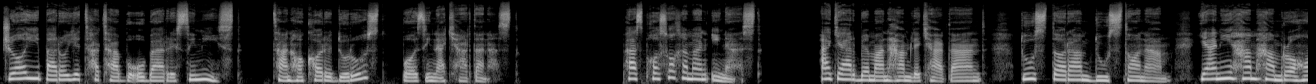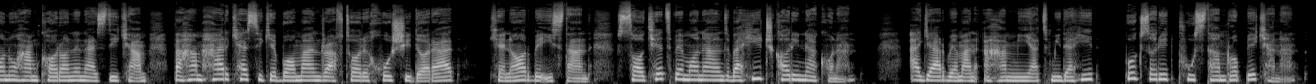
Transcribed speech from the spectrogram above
جایی برای تتبع و بررسی نیست. تنها کار درست بازی نکردن است. پس پاسخ من این است. اگر به من حمله کردند، دوست دارم دوستانم، یعنی هم همراهان و همکاران نزدیکم و هم هر کسی که با من رفتار خوشی دارد، کنار ایستند، ساکت بمانند و هیچ کاری نکنند. اگر به من اهمیت می دهید، بگذارید پوستم را بکنند.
